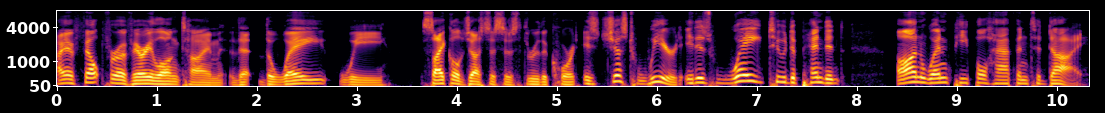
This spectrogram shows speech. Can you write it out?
I have felt for a very long time that the way we cycle justices through the court is just weird. It is way too dependent on when people happen to die.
